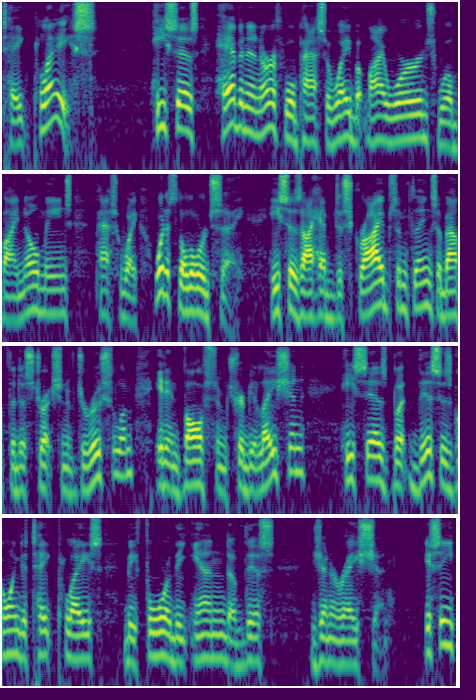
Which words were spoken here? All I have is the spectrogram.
take place. He says, Heaven and earth will pass away, but my words will by no means pass away. What does the Lord say? He says, I have described some things about the destruction of Jerusalem. It involves some tribulation. he says, but this is going to take place before the end of this generation. You see,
